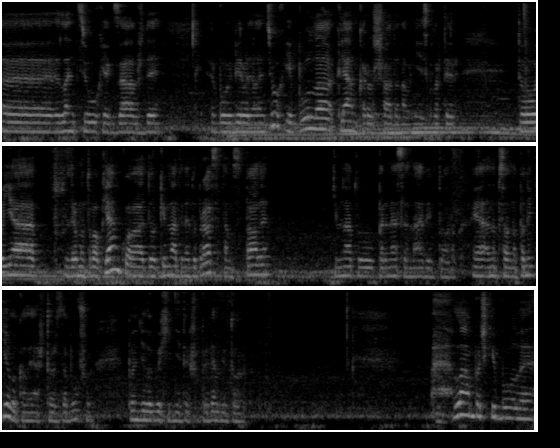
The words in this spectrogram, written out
е, ланцюг, як завжди. Був обірваний ланцюг, і була клямка розшатана в одній з квартир. То я зремонтував клямку, а до кімнати не добрався, там спали. Кімнату перенесли на вівторок. Я написав на понеділок, але я ж теж забув, що понеділок вихідні, так що прийдемо вівторок. Лампочки були.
